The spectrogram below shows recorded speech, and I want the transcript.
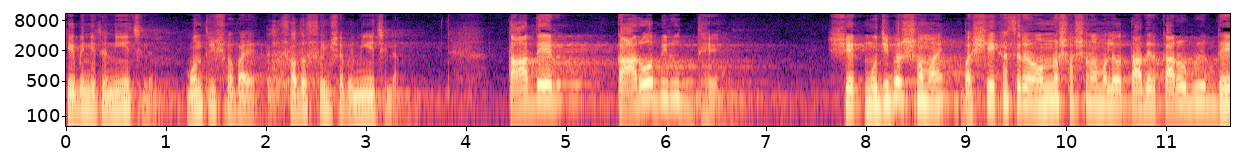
কেবিনেটে নিয়েছিলেন, মন্ত্রিসভায় সদস্য হিসাবে নিয়েছিলেন। তাদের কারও বিরুদ্ধে শেখ মুজিবের সময় বা শেখ হাসিনার অন্য শাসন আমলেও তাদের কারোর বিরুদ্ধে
